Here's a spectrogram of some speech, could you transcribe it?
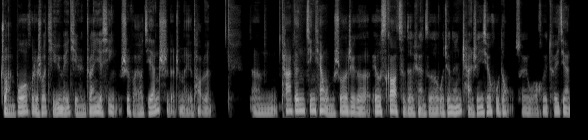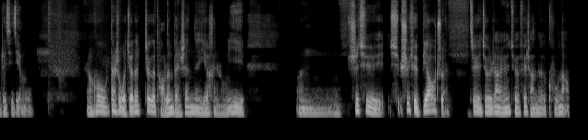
转播或者说体育媒体人专业性是否要坚持的这么一个讨论，嗯，它跟今天我们说的这个 L. Scott 的选择，我觉得能产生一些互动，所以我会推荐这期节目。然后，但是我觉得这个讨论本身呢，也很容易，嗯，失去失失去标准，这个就是让人觉得非常的苦恼，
